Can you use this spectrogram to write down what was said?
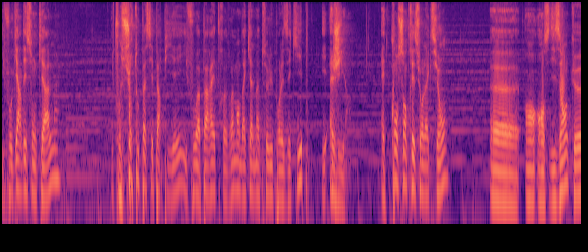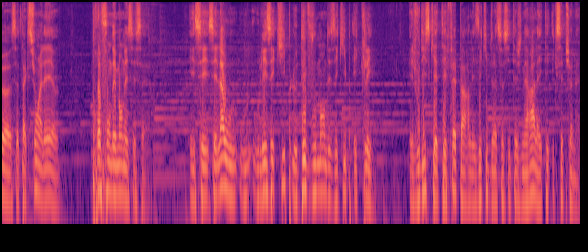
il faut garder son calme, il faut surtout pas s'éparpiller, il faut apparaître vraiment d'un calme absolu pour les équipes et agir. Être concentré sur l'action euh, en, se disant que euh, cette action, elle est profondément nécessaire. Et c'est là où les équipes, le dévouement des équipes est clé. Et je vous dis, ce qui a été fait par les équipes de la Société Générale a été exceptionnel.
